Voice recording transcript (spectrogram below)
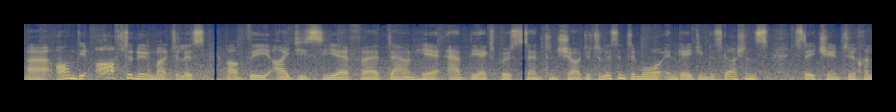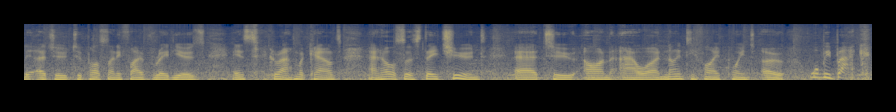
uh, on the afternoon majlis of the IGCF uh, down here at the Expo Center in Sharjah. To listen to more engaging discussions, stay tuned to, uh, to, to Pulse 95 Radio's Instagram account and also stay tuned uh, to on our 95.0. We'll be back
